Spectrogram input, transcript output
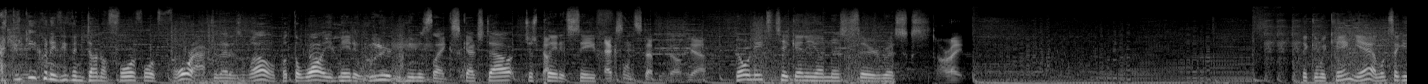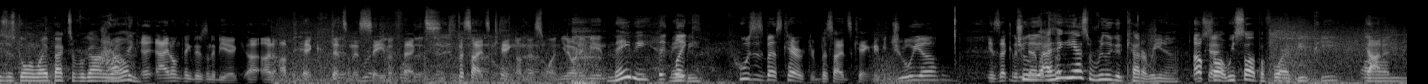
I think he could have even done a 4-4-4 after that as well, but the wall he made it weird and he was like sketched out. Just played it safe. Excellent stepping though. Yeah. No need to take any unnecessary risks. All right. Sticking with King, yeah, it looks like he's just going right back to Forgotten I don't Realm. think. I don't think there's going to be a, a, a pick that's going to save effects besides King on this one. You know what I mean? Maybe, Like- maybe. Like, who's his best character besides King? Maybe Julia. Is that going to be? Julia, I think he has a really good Katarina. We Okay. saw, we saw it before at BP. Got it. um,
